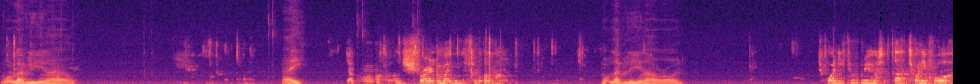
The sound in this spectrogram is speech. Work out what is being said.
What level are you now? Hey, I'm just trying to make the floor. what level are you now, Ryan? 23 or uh, 24.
